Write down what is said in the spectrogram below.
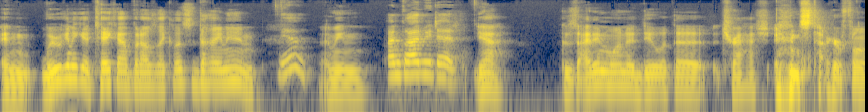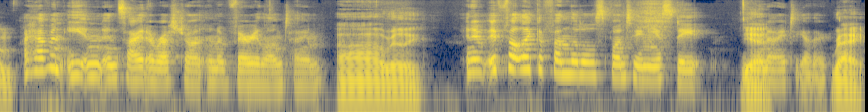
and we were gonna get takeout, but I was like, let's dine in. yeah, I mean, I'm glad we did. yeah, because I didn't want to deal with the trash and styrofoam. I haven't eaten inside a restaurant in a very long time. Oh, really? And it, it felt like a fun little spontaneous date, you Yeah. and I together. Right.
